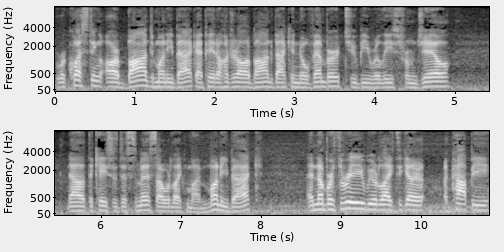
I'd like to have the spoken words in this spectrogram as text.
requesting our bond money back. I paid a $100 bond back in November to be released from jail. Now that the case is dismissed, I would like my money back. And number three, we would like to get a, a copy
